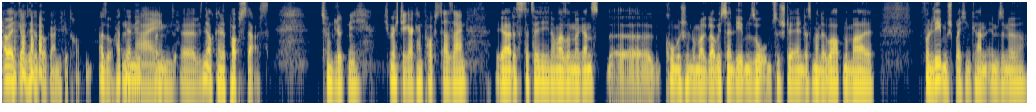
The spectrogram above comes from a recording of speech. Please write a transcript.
aber ich glaube, sie hat uns auch gar nicht getroffen. Also hat ja nicht. Nein. Und äh, wir sind ja auch keine Popstars. Zum Glück nicht. Ich möchte gar kein Popstar sein. Ja, das ist tatsächlich nochmal so eine ganz äh, komische Nummer, glaube ich, sein Leben so umzustellen, dass man da überhaupt nochmal von Leben sprechen kann, im Sinne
